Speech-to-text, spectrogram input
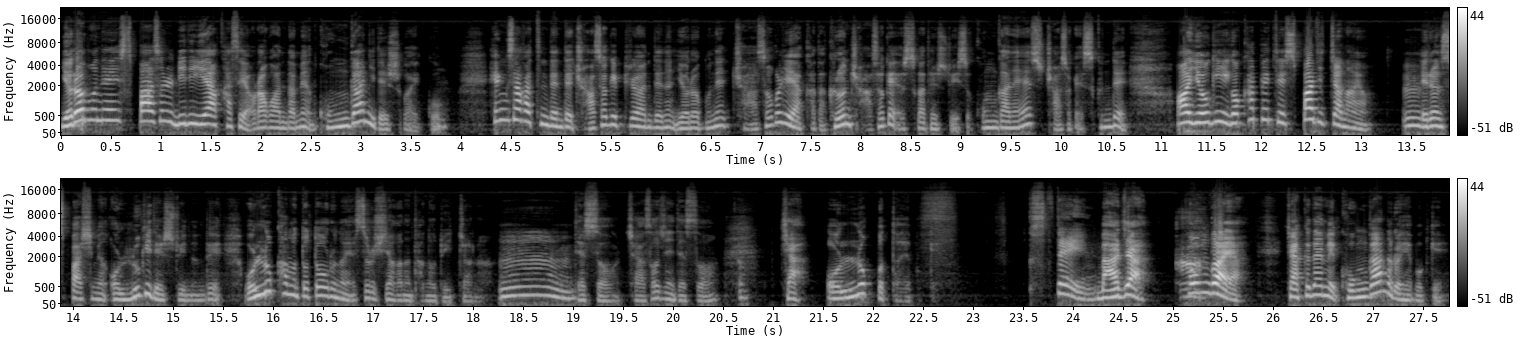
여러분의 스팟을 미리 예약하세요 라고 한다면 공간이 될 수가 있고 행사 같은 데인데 좌석이 필요한 데는 여러분의 좌석을 예약하다. 그런 좌석의 S가 될 수도 있어. 공간의 S, 좌석의 S. 근데 아 여기 이거 카페트에 스팟 있잖아요. 음. 이런 스팟이면 얼룩이 될 수도 있는데 얼룩하면 또 떠오르는 S로 시작하는 단어도 있잖아. 음. 됐어. 자 서진이 됐어. 자 얼룩부터 해볼게. Stain. 맞아. 아. 통과야. 자 그 다음에 공간으로 해볼게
